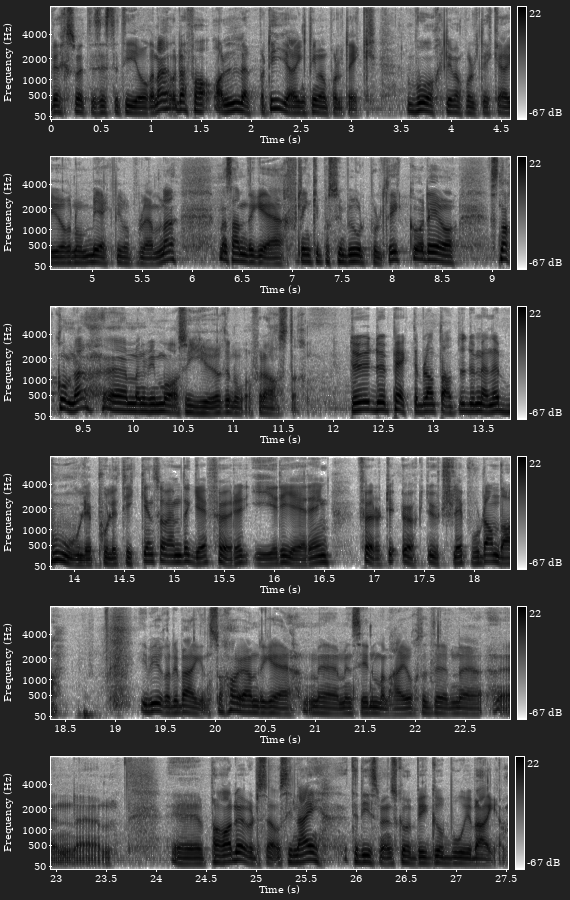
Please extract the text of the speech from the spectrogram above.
virksomhet de siste ti årene. og Derfor har alle partier en klimapolitikk. Vår klimapolitikk er å gjøre noe med klimaproblemene, mens MDG er flinke på symbolpolitikk og det å snakke om det. Eh, men vi må altså gjøre noe, for det haster. Du, du pekte blant annet, du mener boligpolitikken som MDG fører i regjering, fører til økte utslipp. Hvordan da? I byrådet i Bergen så har jo MDG med min sidemann her gjort det til en, en, en Eh, paradeøvelse å si nei til de som ønsker å bygge og bo i Bergen.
